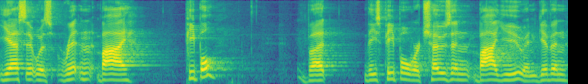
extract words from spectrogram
Yes, it was written by people, but these people were chosen by you and given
